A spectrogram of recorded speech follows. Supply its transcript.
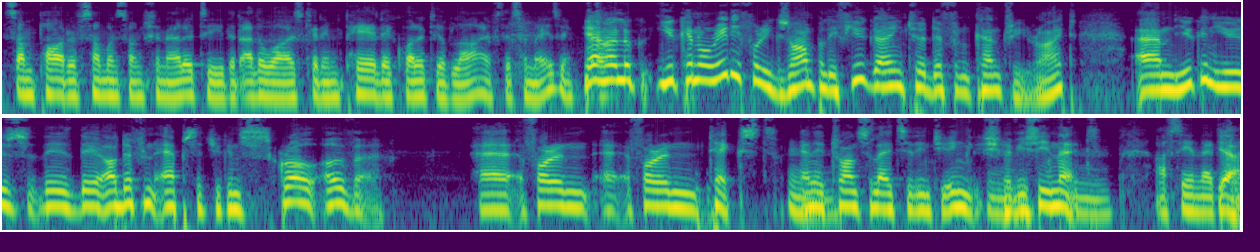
some part of someone's functionality that otherwise can impair their quality of life. That's amazing. Yeah, no, look, you can already, for example, if you're going to a different country, right, um, you can use, there's, there are different apps that you can scroll over uh, foreign uh, foreign text and it translates it into English. Have you seen that? I've seen that. Yeah,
